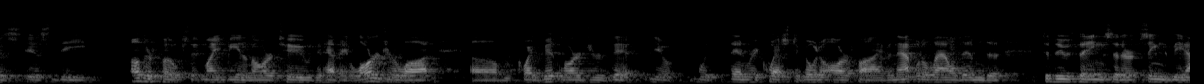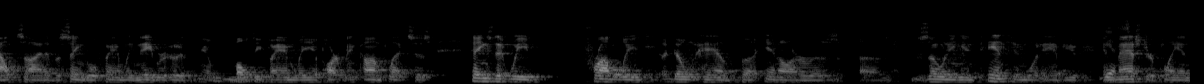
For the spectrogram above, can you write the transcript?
is, is the other folks that might be in an R two that have a larger lot, um, quite a bit larger, that, you know, would then request to go to R five, and that would allow them to, to do things that are, seem to be outside of a single-family neighborhood, you know, multifamily apartment complexes, things that we probably don't have uh, in our uh, zoning intent and what have you, and Yes. master plan.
